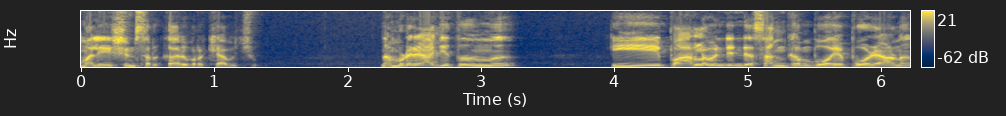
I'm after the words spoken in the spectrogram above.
മലേഷ്യൻ സർക്കാർ പ്രഖ്യാപിച്ചു. നമ്മുടെ രാജ്യത്ത് നിന്ന് ഈ പാർലമെന്റിന്റെ സംഘം പോയപ്പോഴാണ്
